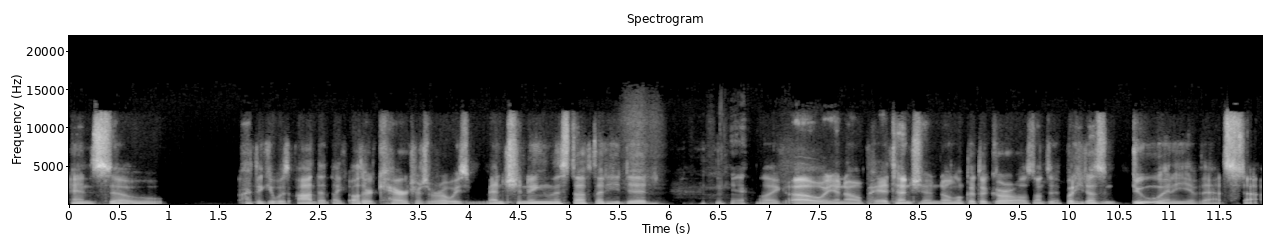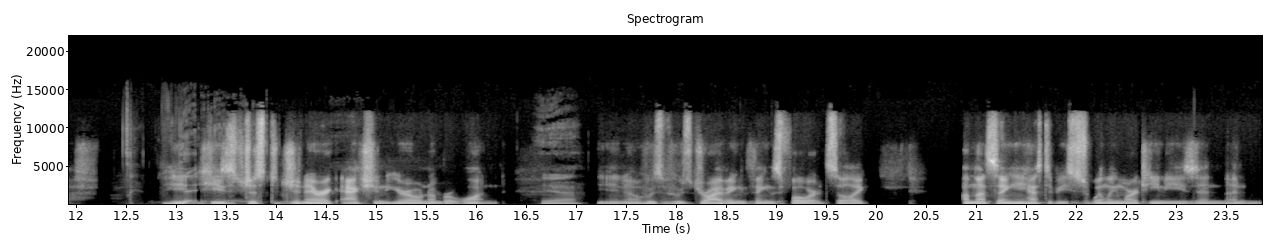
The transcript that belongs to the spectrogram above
and so I think it was odd that like other characters were always mentioning the stuff that he did. yeah. Like, oh, you know, pay attention, don't look at the girls, don't do-" but he doesn't do any of that stuff. He he's just generic action hero number one, Yeah. you know, who's who's driving things forward. So like I'm not saying he has to be swilling martinis and and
